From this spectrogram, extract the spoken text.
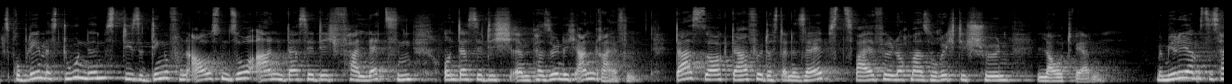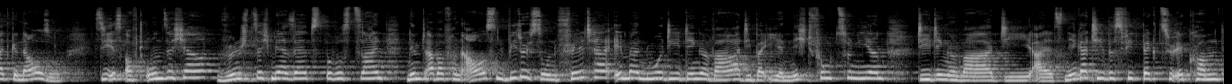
das Problem ist, du nimmst diese Dinge von außen so an, dass sie dich verletzen und dass sie dich ähm, persönlich angreifen. Das sorgt dafür, dass deine Selbstzweifel nochmal so richtig schön laut werden. Bei Miriam ist es halt genauso. Sie ist oft unsicher, wünscht sich mehr Selbstbewusstsein, nimmt aber von außen wie durch so einen Filter immer nur die Dinge wahr, die bei ihr nicht funktionieren, die Dinge wahr, die als negatives Feedback zu ihr kommen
